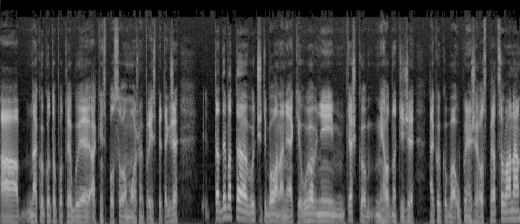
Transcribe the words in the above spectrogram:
a nakoľko to potrebuje, akým spôsobom môžeme prispieť. Takže tá debata určite bola na nejakej úrovni. Ťažko mi hodnotiť, že nakoľko bola úplne že rozpracovaná.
